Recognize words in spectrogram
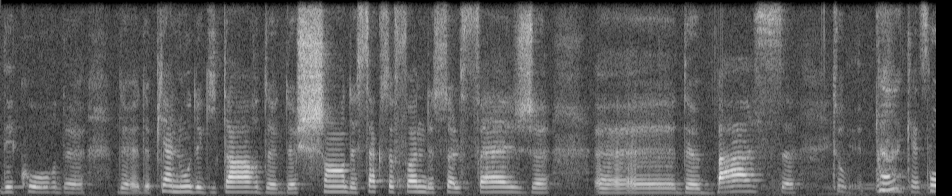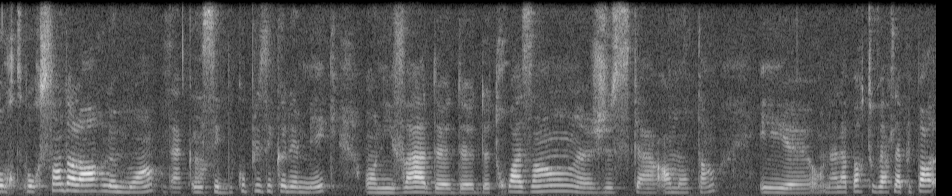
des cours de, de, piano, de guitare, de, de, chant, de saxophone, de solfège, de basse. Tout. pour, pour 100 dollars le mois. Et c'est beaucoup plus économique. On y va de, de, de 3 ans euh, jusqu'à en montant. Et euh, on a la porte ouverte. La plupart,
